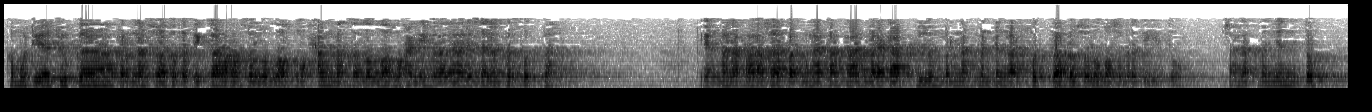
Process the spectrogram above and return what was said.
Kemudian juga pernah suatu ketika Rasulullah Muhammad sallallahu alaihi wasallam berkhutbah. Yang mana para sahabat mengatakan mereka belum pernah mendengar khutbah Rasulullah seperti itu. Sangat menyentuh.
